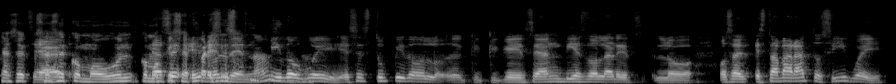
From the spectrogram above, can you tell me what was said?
Se hace, Se como un, como se que hace- se es- prende, es ¿no? estúpido, Ajá. güey, es estúpido lo- eh, que, que- que sean 10 dólares. Lo, o sea, está barato, sí, güey,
